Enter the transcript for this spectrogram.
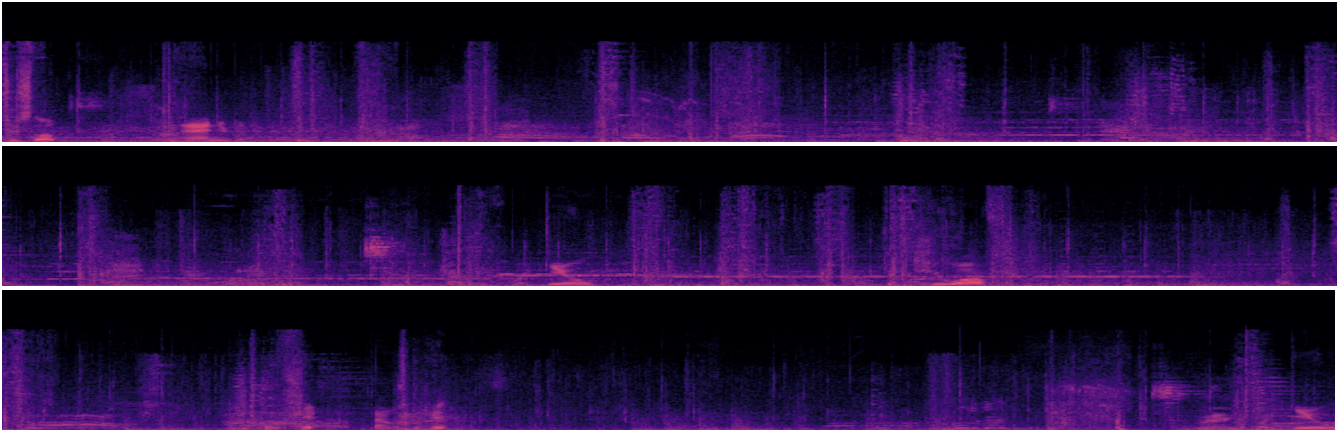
Too slow. And you're dead. Break you. Off. Oh shit, that was a good hit. Break you.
